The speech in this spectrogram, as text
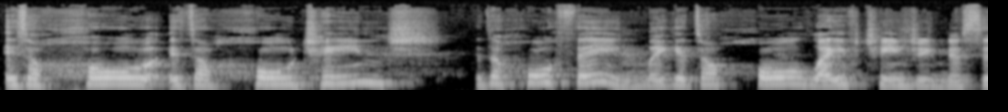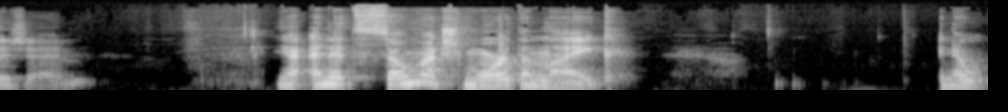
is a whole it's a whole change it's a whole thing. Like it's a whole life changing decision. Yeah, and it's so much more than like, you know,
